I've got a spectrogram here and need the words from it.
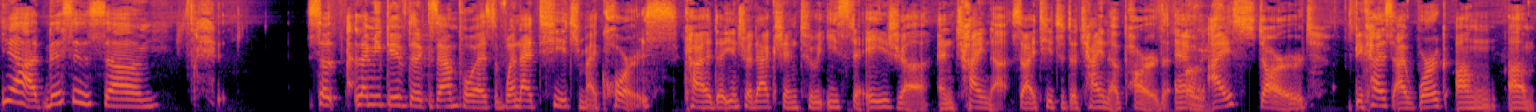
yeah, this is um so let me give the example as when I teach my course called the Introduction to East Asia and China. So I teach the China part and Oh. I start because I work on, um,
